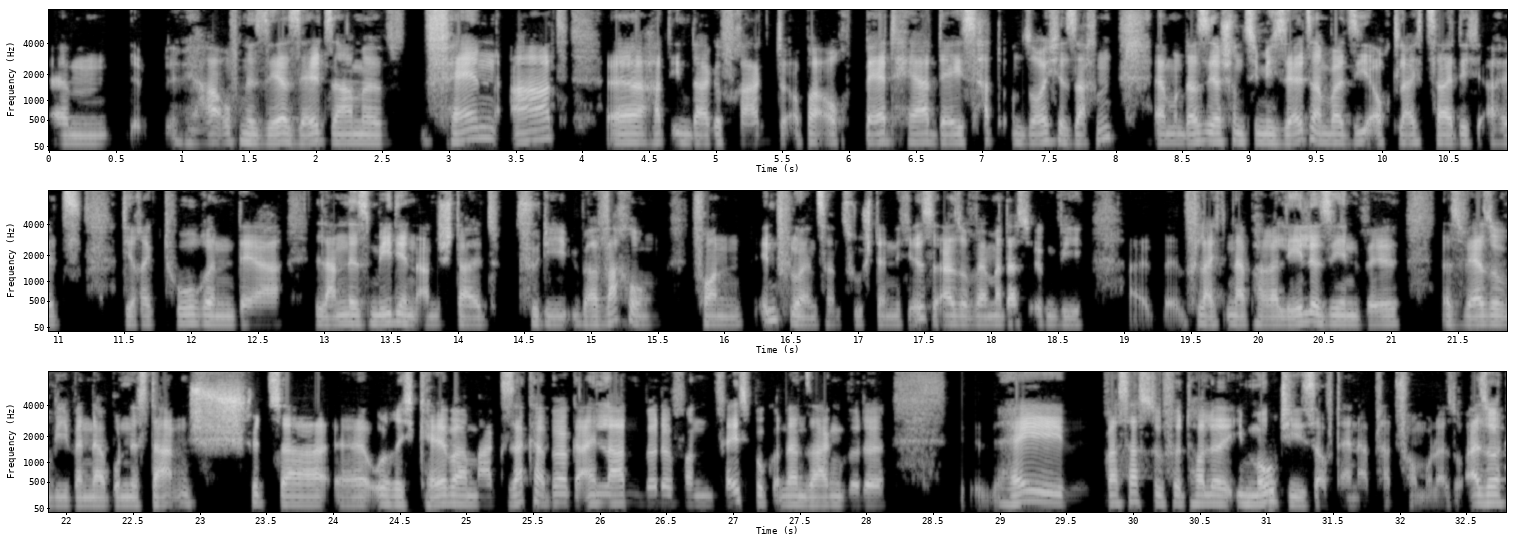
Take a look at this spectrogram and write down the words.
ähm, ja, auf eine sehr seltsame Fanart, äh, hat ihn da gefragt, ob er auch Bad Hair Days hat und solche Sachen. Ähm, und das ist ja schon ziemlich seltsam, weil sie auch gleichzeitig als Direktorin der Landesmedienanstalt für die Überwachung von Influencern zuständig ist. Also wenn man das irgendwie äh, vielleicht in der Parallele sehen will, das wäre so wie wenn der Bundesdatenschützer äh, Ulrich Kelber Mark Zuckerberg einladen würde von Facebook und dann sagen würde, hey, was hast du für tolle Emojis auf deiner Plattform oder so. Also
